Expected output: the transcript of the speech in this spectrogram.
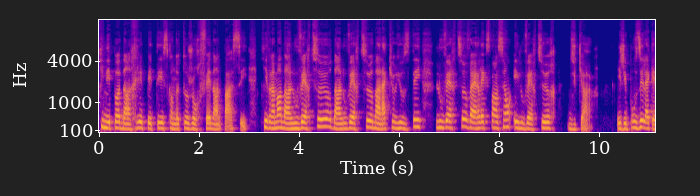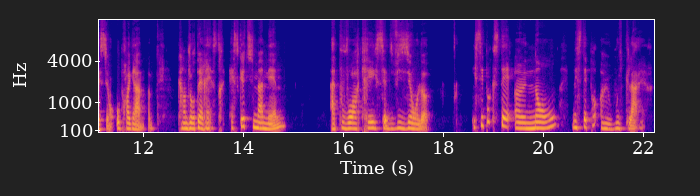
qui n'est pas dans répéter ce qu'on a toujours fait dans le passé, qui est vraiment dans l'ouverture, dans l'ouverture, dans la curiosité, l'ouverture vers l'expansion et l'ouverture du cœur. Et j'ai posé la question au programme, quand jour terrestre, est-ce que tu m'amènes à pouvoir créer cette vision-là? Et c'est pas que c'était un non, mais c'était pas un oui clair.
